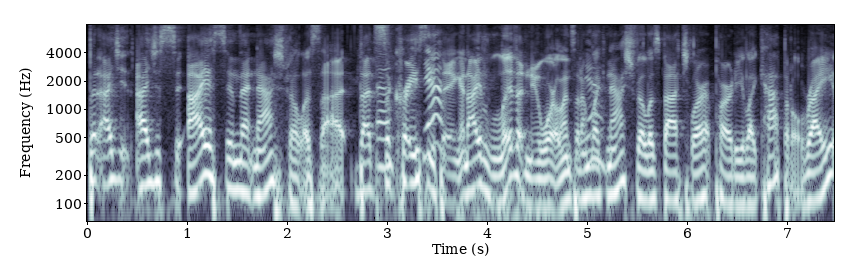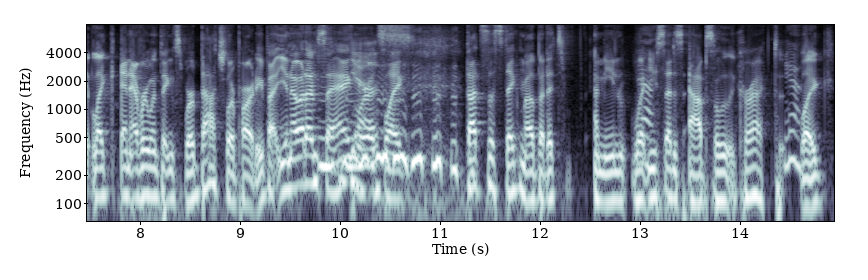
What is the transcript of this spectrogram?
But I just, I just, I assume that Nashville is that. That's the Oh, crazy yeah. thing. And I live in New Orleans, and I'm Yeah. like, Nashville is bachelorette party, like capital, right? Like, and everyone thinks we're bachelor party, but you know what I'm mm-hmm. saying? Where it's like, that's the stigma. But it's, I mean, what Yeah. you said is absolutely correct. Yeah. Like,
